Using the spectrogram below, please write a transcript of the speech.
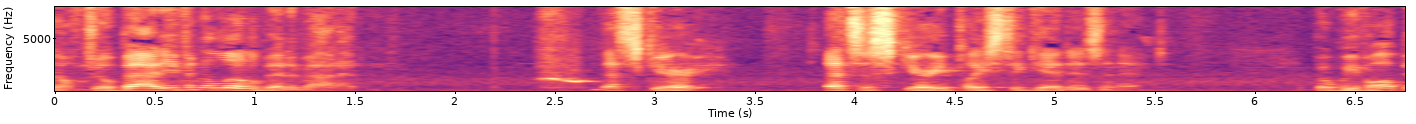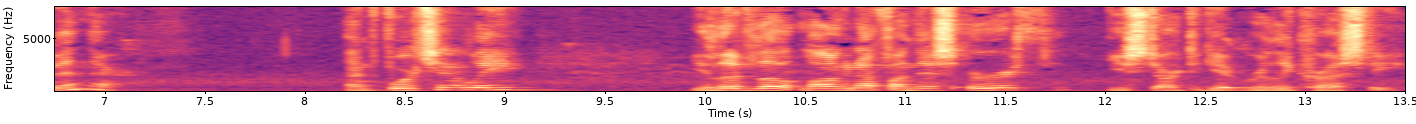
don't feel bad even a little bit about it. Whew, that's scary. That's a scary place to get, isn't it? But we've all been there. Unfortunately, you live long enough on this earth, you start to get really crusty.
